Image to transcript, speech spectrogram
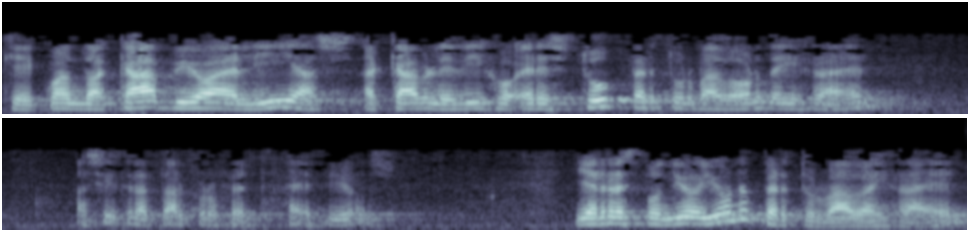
que cuando Acab vio a Elías, Acab le dijo, ¿eres tú perturbador de Israel? Así trató al profeta de Dios. Y él respondió, yo no he perturbado a Israel,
